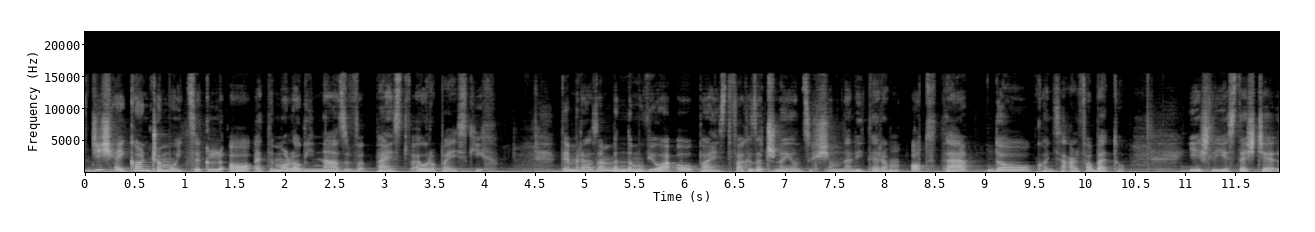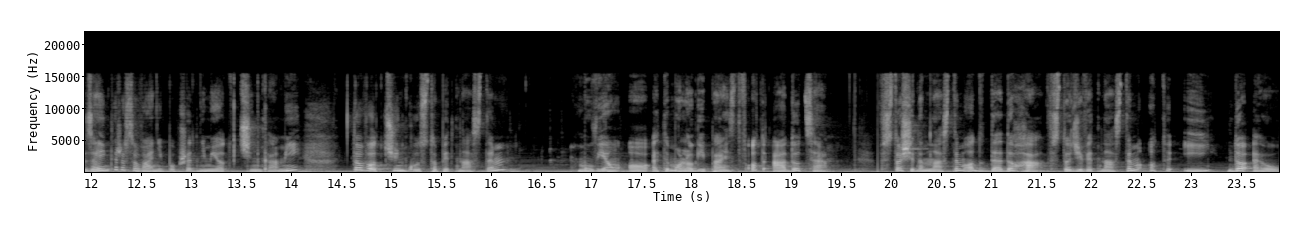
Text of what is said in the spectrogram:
Dzisiaj kończę mój cykl o etymologii nazw państw europejskich. Tym razem będę mówiła o państwach zaczynających się na literę od T do końca alfabetu. Jeśli jesteście zainteresowani poprzednimi odcinkami, to w odcinku 115 mówię o etymologii państw od A do C, w 117 od D do H, w 119 od I do E,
